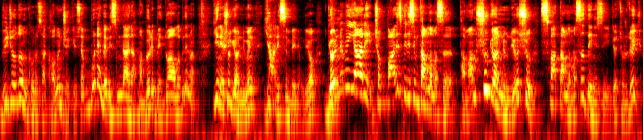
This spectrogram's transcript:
vücudun kurusa kolun çökülse bu ne be bismillahirrahman böyle beddua olabilir mi? Yine şu gönlümün yarisin benim diyor. Gönlümün yari çok bariz bir isim tamlaması. Tamam şu gönlüm diyor şu sıfat tamlaması denizi götürdük.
